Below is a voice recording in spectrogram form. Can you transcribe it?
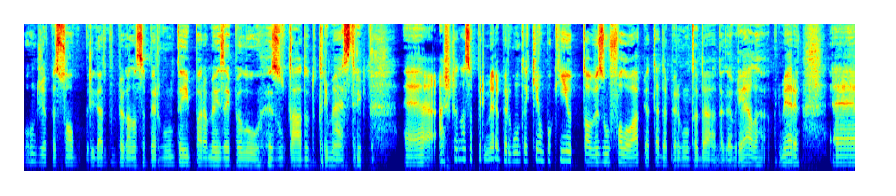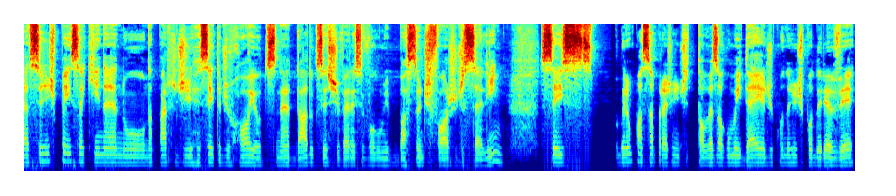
Bom dia, pessoal. Obrigado por pegar a nossa pergunta e parabéns aí pelo resultado do trimestre. É, acho que a nossa primeira pergunta aqui é um pouquinho, talvez um follow-up até da pergunta da, da Gabriela, a primeira. É, se a gente pensa aqui né, no, na parte de receita de royalties, né, dado que vocês tiveram esse volume bastante forte de sell-in, vocês poderiam passar para a gente talvez alguma ideia de quando a gente poderia ver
